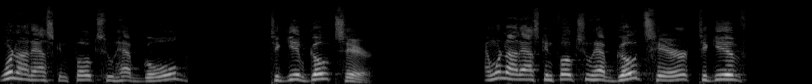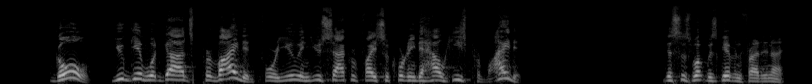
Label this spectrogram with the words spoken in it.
we're not asking folks who have gold to give goat's hair. And we're not asking folks who have goat's hair to give gold. You give what God's provided for you, and you sacrifice according to how He's provided. This is what was given Friday night.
